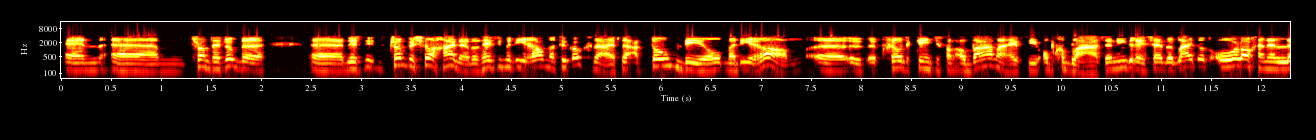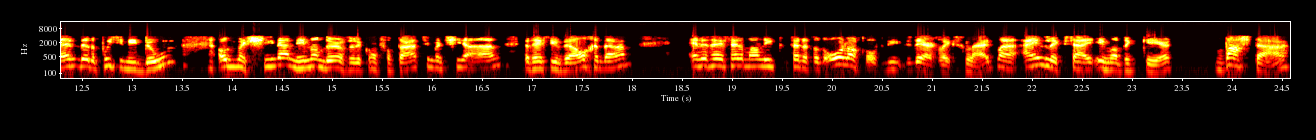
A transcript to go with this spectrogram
en uh, Trump heeft ook de. Uh, dus Trump is veel harder. Dat heeft hij met Iran natuurlijk ook gedaan. Hij heeft de atoomdeal met Iran, het grote kindje van Obama, heeft hij opgeblazen. En iedereen zei dat leidt tot oorlog en ellende. Dat moet je niet doen. Ook met China. Niemand durfde de confrontatie met China aan. Dat heeft hij wel gedaan. En het heeft helemaal niet verder tot oorlog of iets dergelijks geleid. Maar eindelijk zei iemand een keer: basta,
